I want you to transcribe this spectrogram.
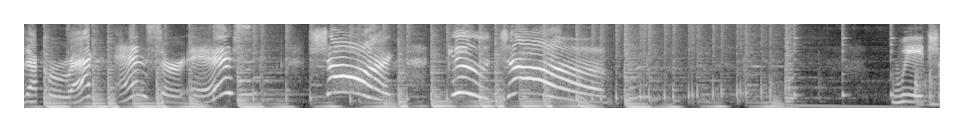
The correct answer is shark. Good job! Which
